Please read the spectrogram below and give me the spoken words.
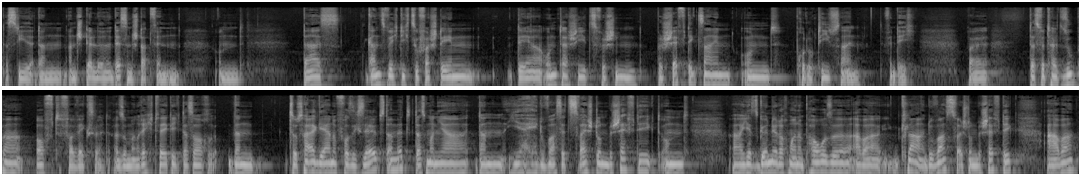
dass die dann anstelle dessen stattfinden. Und da ist ganz wichtig zu verstehen, der Unterschied zwischen beschäftigt sein und produktiv sein, finde ich. Weil das wird halt super oft verwechselt. Also man rechtfertigt das auch dann total gerne vor sich selbst damit, dass man ja dann, yay, du warst jetzt zwei Stunden beschäftigt und äh, jetzt gönn dir doch mal eine Pause. Aber klar, du warst zwei Stunden beschäftigt, aber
